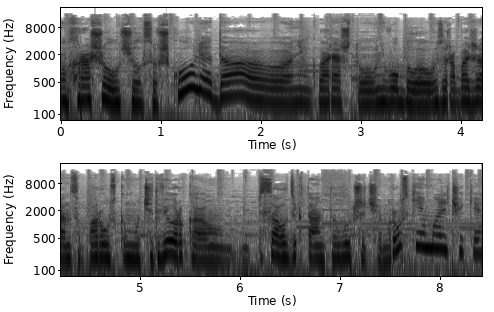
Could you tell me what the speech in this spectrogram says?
Он хорошо учился в школе, да, они говорят, что у него было у азербайджанца по русскому четверка, он писал диктанты лучше, чем русские мальчики,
